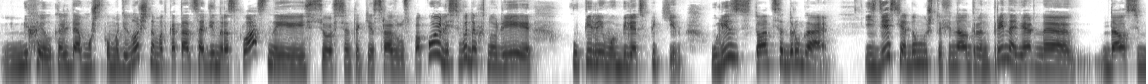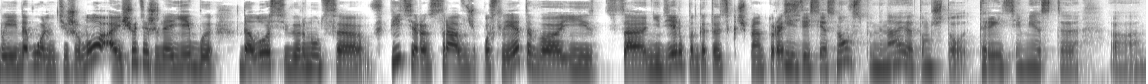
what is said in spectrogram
Михаил Кальда в мужском одиночном откататься один раз классно, и все, все такие сразу успокоились, выдохнули и купили ему билет в Пекин. У Лизы ситуация другая. И здесь я думаю, что финал Гран-при, наверное, дался бы ей довольно тяжело, а еще тяжелее ей бы далось вернуться в Питер сразу же после этого и за неделю подготовиться к чемпионату России. И здесь я снова вспоминаю о том, что третье место э,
